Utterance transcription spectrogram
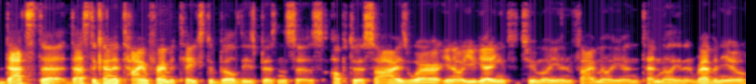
that's the that's the kind of time frame it takes to build these businesses up to a size where you know you're getting into 2 million 5 million 10 million in revenue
